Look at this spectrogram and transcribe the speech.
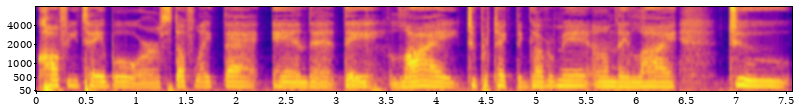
coffee table or stuff like that and that they lie to protect the government um they lie to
